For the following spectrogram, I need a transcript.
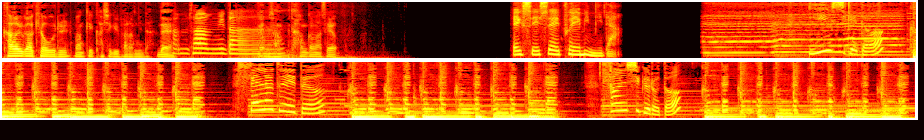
가을과 겨울을 만끽하시길 바랍니다. 네. 감사합니다. 감사합니다. 건강하세요. XSFM입니다. 이유식에도 콩닥콩닥콩닥콩닥콩닥콩닥 샐러드에도 콩닥콩닥콩닥콩닥콩닥콩닥 선식으로도 콩닥콩닥콩닥콩닥콩닥콩닥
